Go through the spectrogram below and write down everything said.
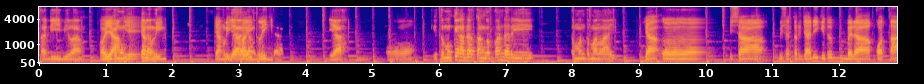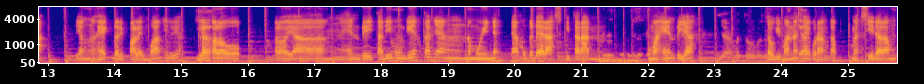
tadi bilang. Oh, yang yang link yang link ya, yang klik. ya. ya, Oh, itu mungkin ada tanggapan dari teman-teman lain. ya eh, bisa bisa terjadi gitu beda kota yang hack dari Palembang gitu ya. Kan Ya, kalau kalau yang Henry tadi mungkin kan yang nemuinnya ya mungkin daerah sekitaran rumah Henry ya. Iya betul betul. Atau gimana Ya. saya kurang tahu. Masih dalam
